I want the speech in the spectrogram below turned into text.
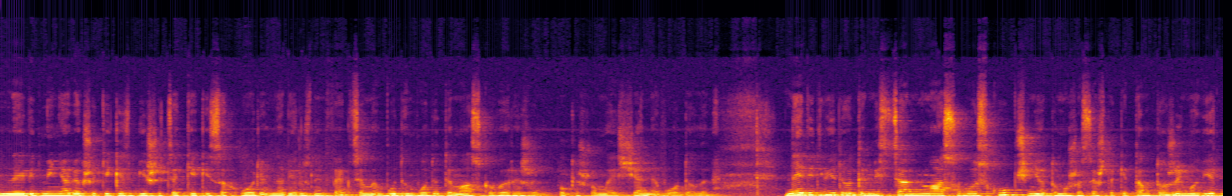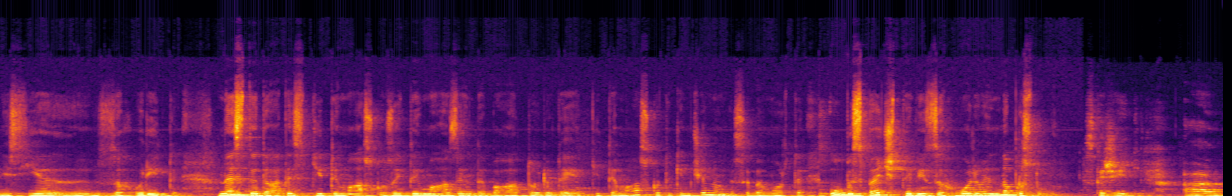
не відміняв, якщо тільки збільшиться кількість захворювань на вірусну інфекцію, ми будемо вводити масковий режим. Поки що ми ще не вводили. Не відвідувати місця масового скупчення, тому що все ж таки там теж ймовірність є е, захворіти. Не стидатись, вдіти маску, зайти в магазин, де багато людей, вдіти маску. Таким чином ви себе можете убезпечити від захворювань на простуду. Скажіть, а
